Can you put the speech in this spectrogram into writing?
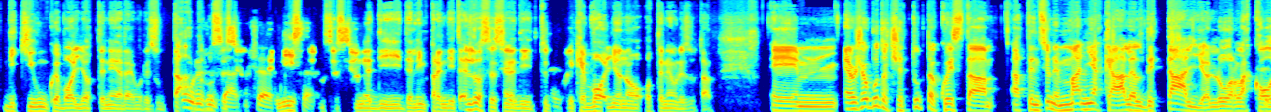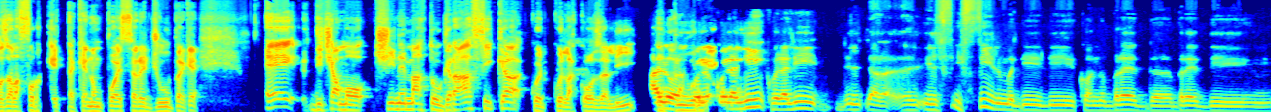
di, chiunque voglia ottenere un risultato, un risultato l'ossessione, certo, certo. l'ossessione di, dell'imprenditore, è l'ossessione di tutti quelli che vogliono ottenere un risultato. E, mh, e, a un certo punto c'è tutta questa attenzione maniacale al dettaglio, allora la cosa, la forchetta che non può essere giù, perché è, diciamo, cinematografica que- quella cosa lì? Allora, oppure... quella, quella, lì, quella lì il, il, il film di, di, con Brad, Bradley,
